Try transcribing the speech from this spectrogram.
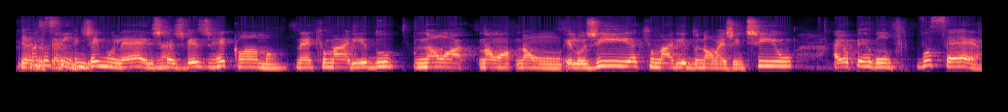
Mas assim, tem mulheres né? que às vezes reclamam, né, que o marido não, não, não elogia, que o marido não é gentil. Aí eu pergunto, você é?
